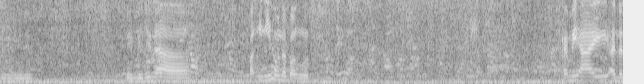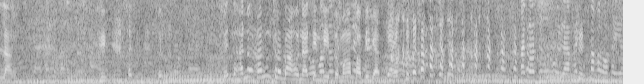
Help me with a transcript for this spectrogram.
Mimili. Mimili na. Pang inihaw na bangus. Kami ay ano lang. Ano anong trabaho natin dito? Mga pabigat. no? Taga-tuho lang. Ano pa kayo?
